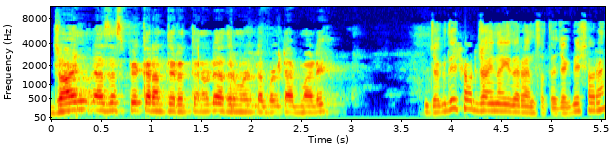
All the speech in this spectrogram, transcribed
ಜಾಯಿನ್ ಆಸ್ ಎ ಸ್ಪೀಕರ್ ಅಂತ ಇರುತ್ತೆ ನೋಡಿ ಅದ್ರ ಮೇಲೆ ಡಬಲ್ ಟ್ಯಾಪ್ ಮಾಡಿ. ಜಗದೀಶ್ ಅವ್ರು ಜಾಯಿನ್ ಆಗಿದ್ದಾರೆ ಅನ್ಸುತ್ತೆ. ಜಗದೀಶ್ ಅವರೇ?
